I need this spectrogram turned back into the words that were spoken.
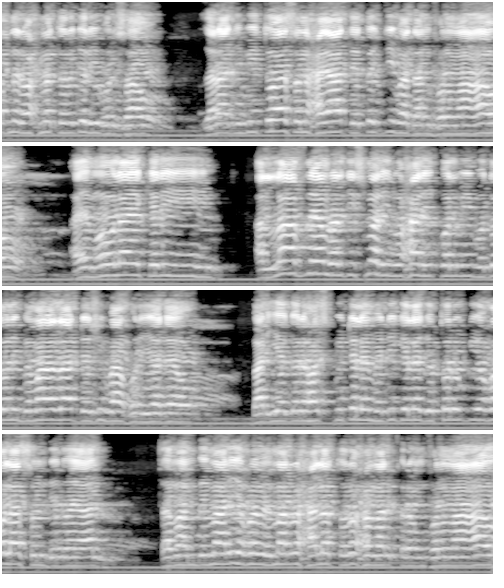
আপনি রহমতের জরি ভরসাও। যারা জীবিত আছেন, হায়াতে তো জীবাদান ফরমাও। আয় মৌলায় করিম, আল্লাহ আপনি আমরা জিসমারি রুহারি কলবি, বদনি, বেমার আজার, দেশিফা করিয়া দেও। বাড়িয়ে করে হসপিটালে মেডিকেলে যত রোগী হল আসুন দয়াল তাম বেমারি হল বেমার হালত রহমার করম ফরমাও।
